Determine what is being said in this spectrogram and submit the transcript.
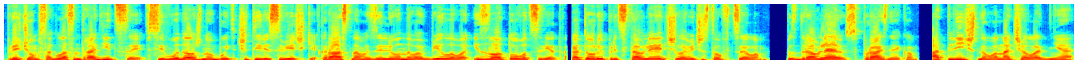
Причем, согласно традиции, всего должно быть четыре свечки – красного, зеленого, белого и золотого цвета, которые представляют человечество в целом. Поздравляю с праздником! Отличного начала дня!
